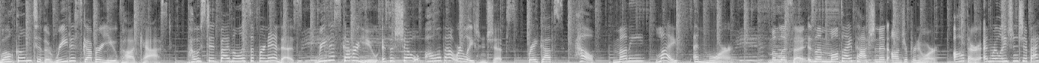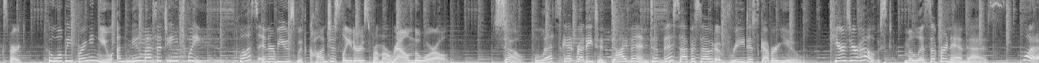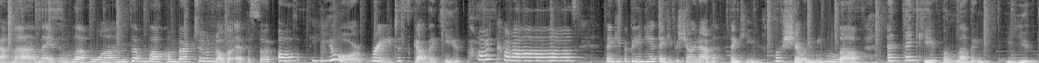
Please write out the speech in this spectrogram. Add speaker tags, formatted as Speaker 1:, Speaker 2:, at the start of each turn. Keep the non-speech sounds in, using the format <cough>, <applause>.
Speaker 1: Welcome to the Rediscover You podcast. Hosted by Melissa Fernandez, Rediscover You is a show all about relationships, breakups, health, money, life, and more. Melissa is a multi passionate entrepreneur, author, and relationship expert who will be bringing you a new message each week, plus interviews with conscious leaders from around the world. So let's get ready to dive into this episode of Rediscover You. Here's your host, Melissa Fernandez.
Speaker 2: What up, my amazing loved ones, and welcome back to another episode of your Rediscover You podcast. Thank you for being here, thank you for showing up, thank you for showing me love, and thank you for loving you.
